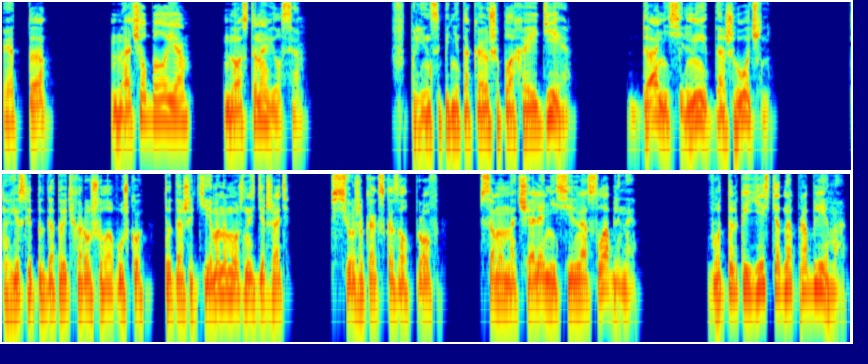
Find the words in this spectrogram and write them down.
Это... Начал было я, но остановился. В принципе, не такая уж и плохая идея. Да, они сильны, даже очень. Но если подготовить хорошую ловушку, то даже демона можно сдержать. Все же, как сказал проф, в самом начале они сильно ослаблены. Вот только есть одна проблема.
